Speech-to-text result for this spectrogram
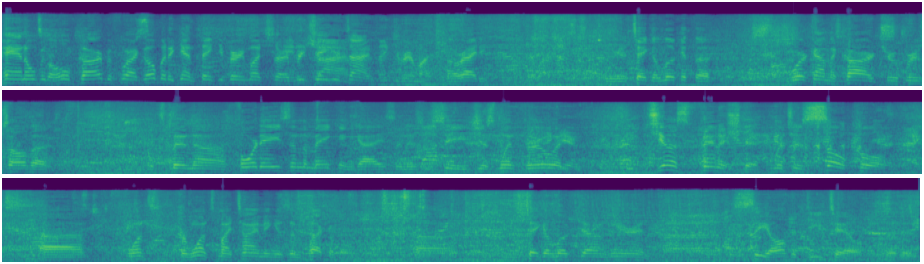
pan over the whole car before I go. But again, thank you very much, sir. I appreciate your time. Thank you very much. All righty. We're going to take a look at the work on the car, troopers. All the it's been uh, four days in the making, guys, and as you see, he just went through and he just finished it, which is so cool. Uh, once for once, my timing is impeccable. Uh, take a look down here and see all the detail that is.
